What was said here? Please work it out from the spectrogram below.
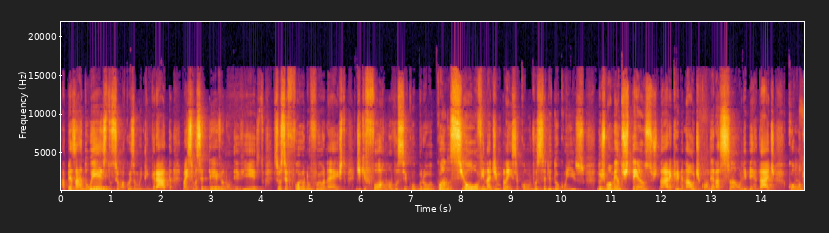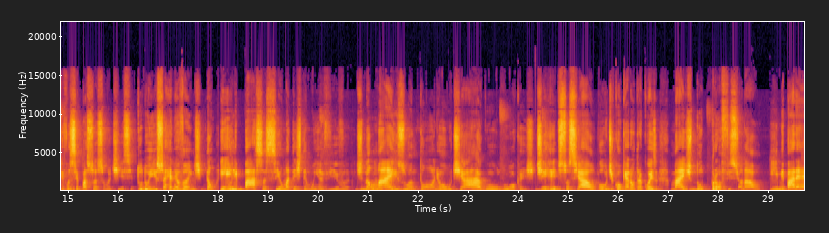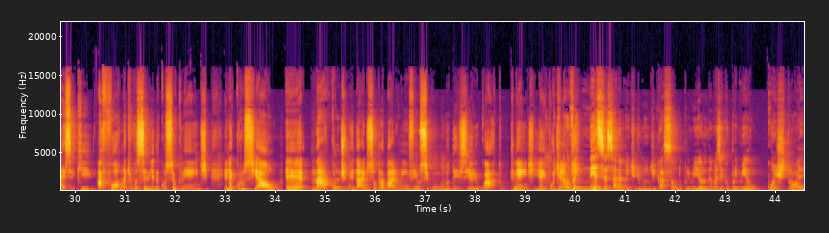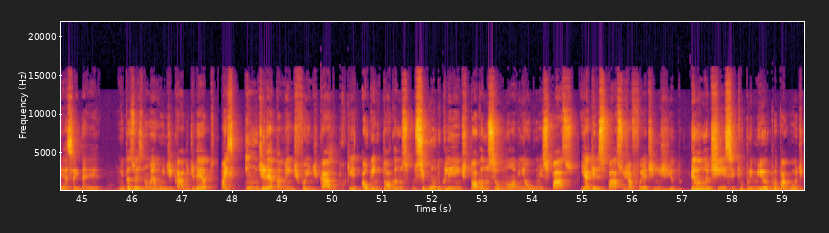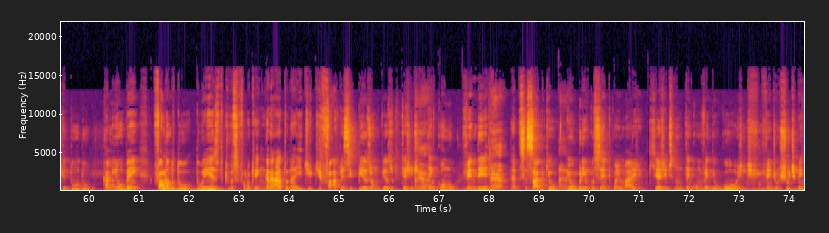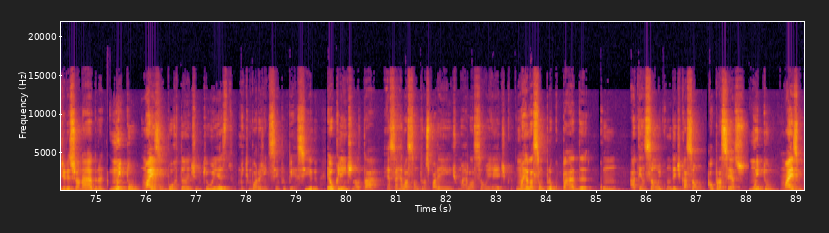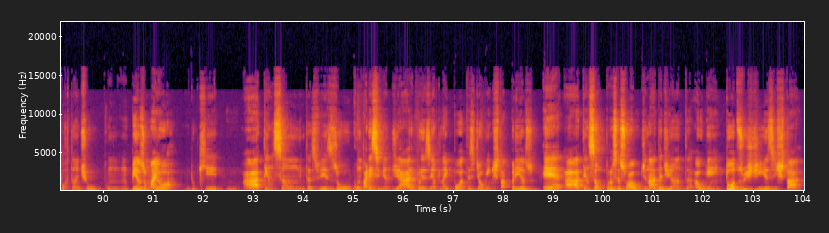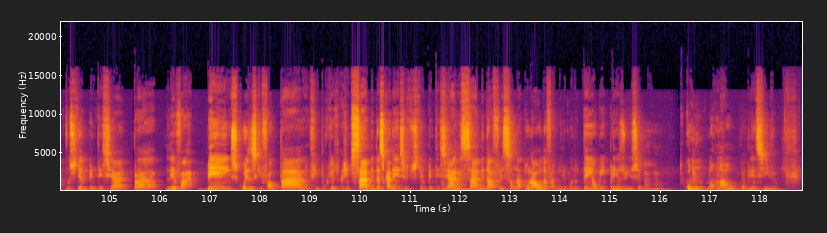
apesar do êxito ser uma coisa muito ingrata, mas se você teve ou não teve êxito, se você foi ou não foi honesto, de que forma você cobrou, quando se houve inadimplência, como você lidou com isso, nos momentos tensos na área criminal de condenação, liberdade, como que você passou essa notícia, tudo isso é relevante. Então, ele passa a ser uma testemunha viva de não mais o Antônio ou o Tiago ou o Lucas de rede social ou de qualquer outra coisa, mas do profissional. E me parece que a forma que você lida com o seu cliente, ele é crucial é, na continuidade do seu trabalho em vir o segundo, o terceiro e o quarto cliente e aí por E que diante. não vem necessariamente de uma indicação do primeiro, né? Mas é que o primeiro constrói essa ideia. Muitas vezes não é um indicado direto, mas indiretamente foi indicado porque alguém toca no o segundo cliente toca no seu nome em algum espaço e aquele espaço já foi atingido pela notícia que o primeiro propagou de que tudo caminhou bem. Falando do, do êxito que você falou que é ingrato, né? E de, de fato esse peso é um peso que a gente É. não tem como vender. É. Né? Você sabe que eu, É. eu brinco sempre com a imagem que a gente não tem como vender o gol, a gente vende um chute bem direcionado, né? Muito mais importante do que o êxito, muito embora a gente sempre o persiga, é o cliente notar essa relação transparente, uma relação ética, uma relação preocupada com atenção e com dedicação ao processo. Muito mais importante ou com um peso maior do que a atenção, muitas vezes, ou o comparecimento diário, por exemplo, na hipótese de alguém que está preso, é a atenção processual. De nada adianta alguém todos os dias estar no sistema penitenciário para levar bens, coisas que faltaram, enfim, porque a gente sabe das carências do sistema penitenciário e sabe da aflição natural da família quando tem alguém preso, e isso é comum, normal, compreensível.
